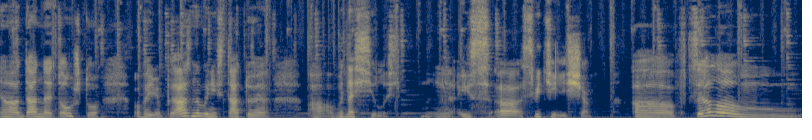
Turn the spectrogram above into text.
а, данные о том, что во время празднований статуя а, выносилась из а, святилища. А в целом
